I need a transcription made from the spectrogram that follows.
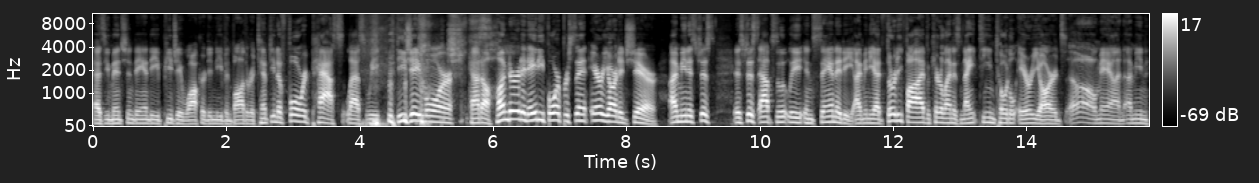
as you mentioned, Andy, PJ Walker didn't even bother attempting a forward pass last week. DJ Moore had a 184% air yardage share. I mean, it's just it's just absolutely insanity. I mean, he had 35 of Carolina's 19 total air yards. Oh man, I mean,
